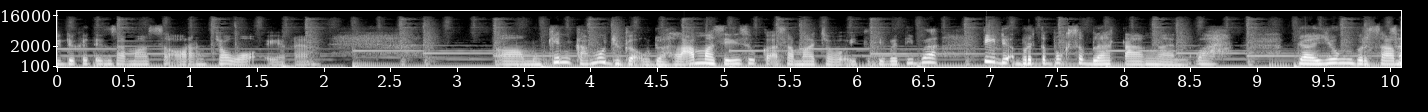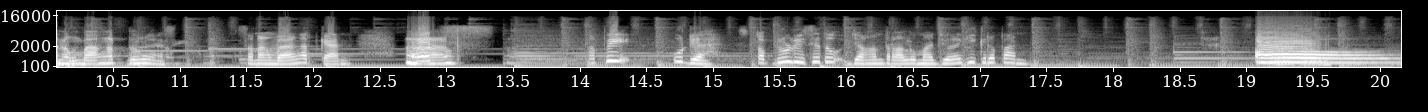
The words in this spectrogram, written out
dideketin sama seorang cowok ya kan. eh, mungkin kamu juga udah lama sih suka sama cowok itu tiba-tiba tidak bertepuk sebelah tangan. Wah, gayung bersambut. seneng banget tuh sih? Senang banget kan? Eits. Tapi udah stop dulu di situ, jangan terlalu maju lagi ke depan. oh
